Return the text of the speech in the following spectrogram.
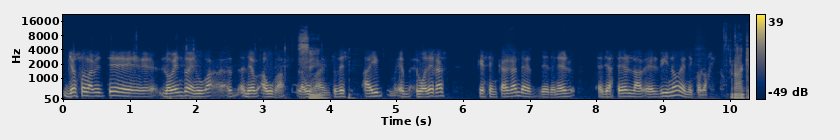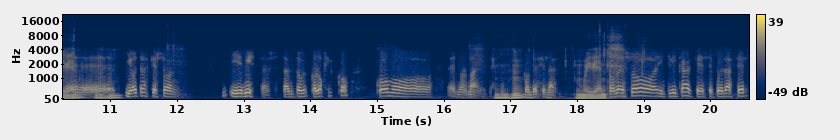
Yo solamente lo vendo en uva, de, a uva, la Sí. uva. Entonces hay eh, bodegas que se encargan de, de tener, de hacer la- el vino en ecológico. Ah, qué bien. Eh. Y otras que son y mixtas, tanto ecológico como eh, normal, convencional. Muy bien. Todo eso implica que se pueda hacer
